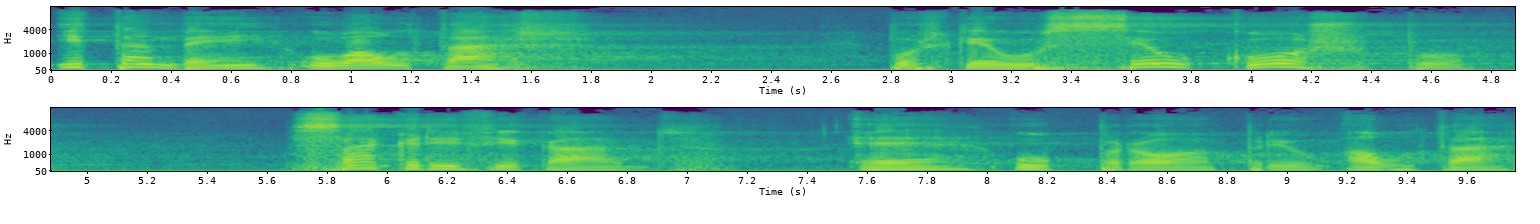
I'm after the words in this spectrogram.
e também o altar, porque o seu corpo sacrificado é o próprio altar,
